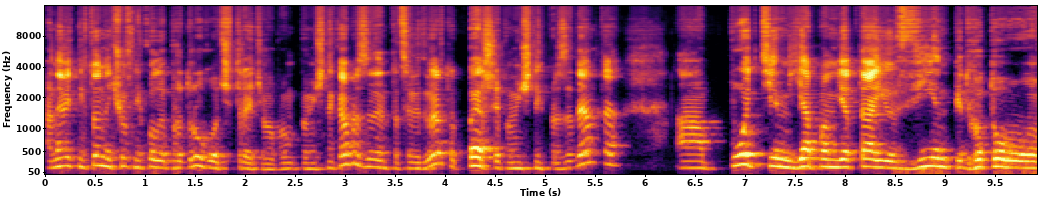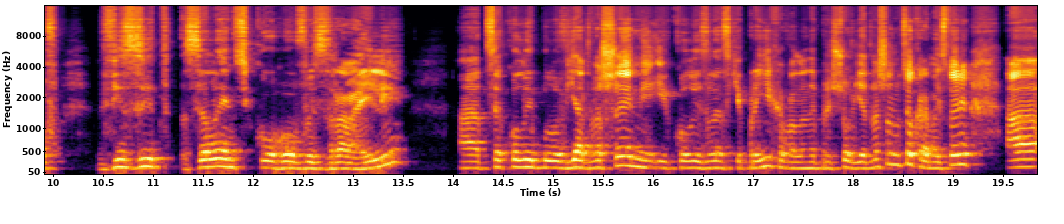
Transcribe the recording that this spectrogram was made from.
а навіть ніхто не чув ніколи про другого чи третього помічника президента. Це відверто. Перший помічник президента. А потім я пам'ятаю, він підготовував візит Зеленського в Ізраїлі. А це коли було в Яд Вашемі, і коли Зеленський приїхав, але не прийшов в Яд Вашем. Ну, це окрема історія. А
